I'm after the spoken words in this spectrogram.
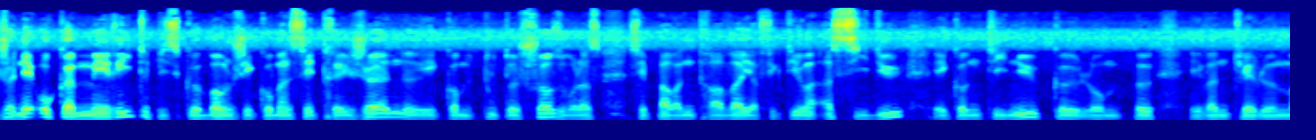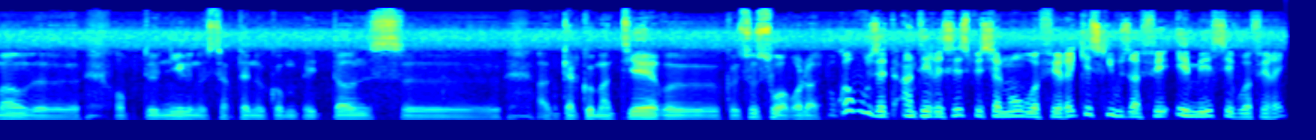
Je n'ai aucun mérite puisque bon, j'ai commencé très jeune et comme toute chose, voilà, c'est par un travail effectivement assidu et continu que l'on peut éventuellement euh, obtenir une certaine compétence euh, en quelque matière que ce soit. Voilà. Pourquoi vous êtes intéressé spécialement aux voies ferrées Qu'est-ce qui vous a fait aimer ces voies ferrées?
